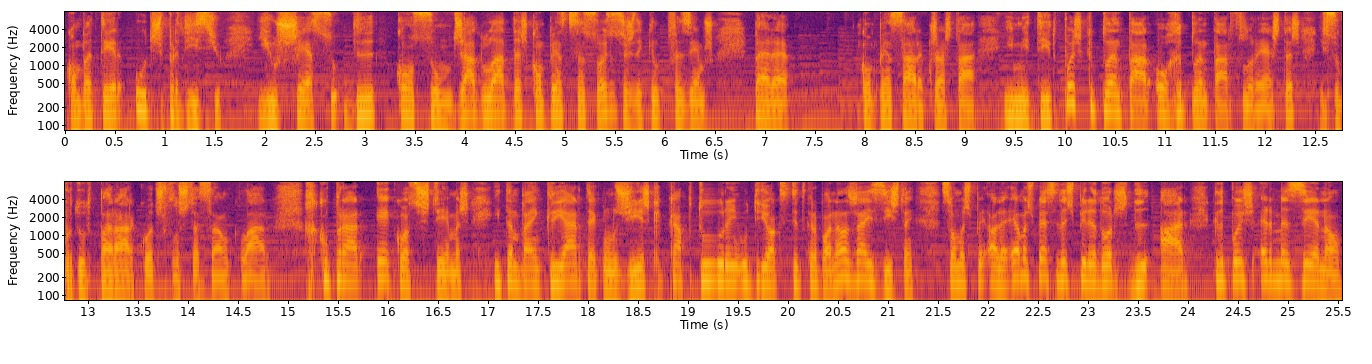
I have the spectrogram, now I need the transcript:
combater o desperdício e o excesso de consumo. Já do lado das compensações, ou seja, daquilo que fazemos para compensar o que já está emitido, depois que plantar ou replantar florestas e, sobretudo, parar com a desflorestação, claro, recuperar ecossistemas e também criar tecnologias que capturem o dióxido de carbono. Elas já existem, são uma, olha, é uma espécie de aspiradores de ar que depois armazenam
